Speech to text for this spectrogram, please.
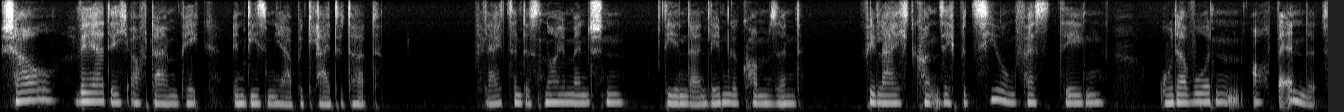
Schau, wer dich auf deinem Weg in diesem Jahr begleitet hat. Vielleicht sind es neue Menschen, die in dein Leben gekommen sind. Vielleicht konnten sich Beziehungen festlegen oder wurden auch beendet.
